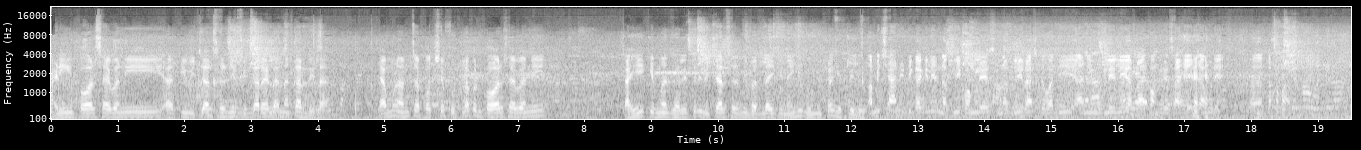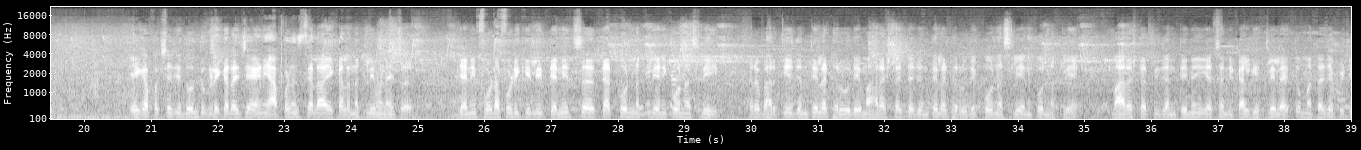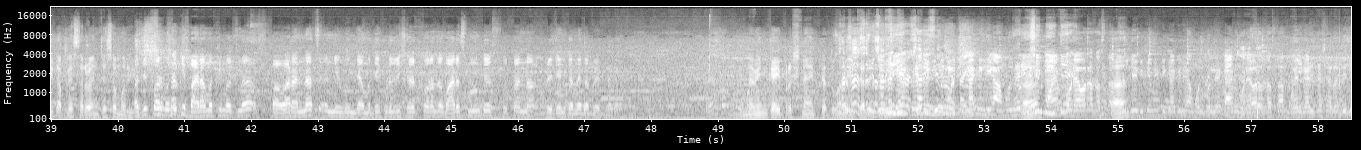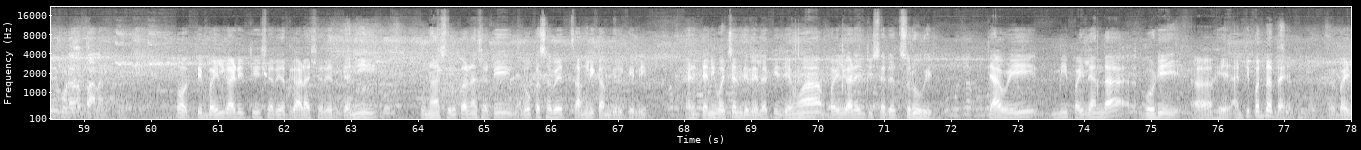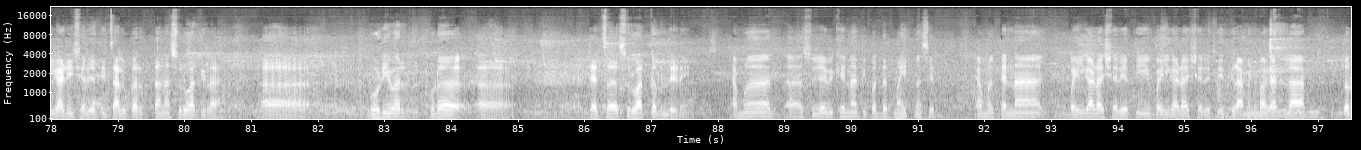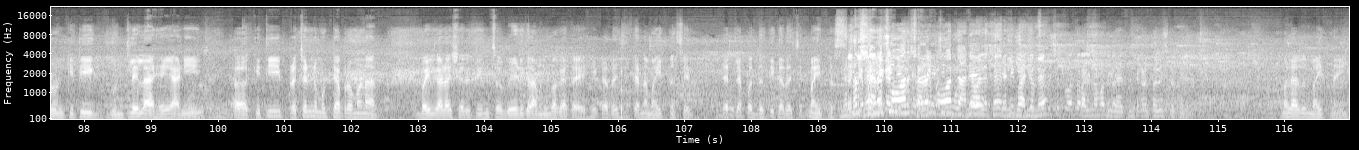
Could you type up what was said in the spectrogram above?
आणि पवारसाहेबांनी ती विचारसरणी स्वीकारायला नकार दिला. त्यामुळे आमचा पक्ष फुटला पण पवारसाहेबांनी काहीही किंमत झाली तरी विचारसरणी बदलायची नाही ही भूमिका घेतलेली होती. अमित शहानी टीका केली नकली काँग्रेस नकली राष्ट्रवादी आणि उरलेली आता काँग्रेस आहे त्यामुळे कसं एका पक्षाचे दोन तुकडे करायचे आणि आपणच त्याला एकाला नकली म्हणायचं. ज्यांनी फोडाफोडी केली त्यांनीच त्यात कोण नकली आणि कोण असली खरं भारतीय जनतेला ठरवू दे महाराष्ट्राच्या जनतेला ठरवू दे कोण असली आणि कोण नकली आहे महाराष्ट्रातील जनतेने याचा निकाल घेतलेला आहे तो मताच्या पेटीत आपल्या सर्वांच्या समोर येईल अजित पवार म्हणजे की बारामतीमधनं पवारांनाच निवडून द्यामध्ये कुठेतरी शरद पवारांचा वारस म्हणून ते स्वतःना प्रेझेंट करण्याचा प्रयत्न करतात नवीन काही प्रश्न आहेत का तुम्हाला विचारायचे टीका केली अमोल कायम घोड्यावरच हा? असतात सुजय विखेंनी टीका केली आहे, अमोल कोल्हे कायम घोड्यावरच असतात बैलगाडीच्या शर्यती घोड्यावरच मिळतात. हो ती बैलगाडीची शर्यत गाडा शर्यत त्यांनी पुन्हा सुरू करण्यासाठी लोकसभेत चांगली कामगिरी केली आणि त्यांनी वचन दिलेलं की जेव्हा बैलगाड्यांची शर्यत सुरू होईल त्यावेळी मी पहिल्यांदा घोडी हे आणि ती पद्धत आहे. बैलगाडी शर्यती चालू करताना सुरुवातीला घोडीवर पुढं त्याचं सुरुवात करून देणे. त्यामुळं सुजय विखेंना ती पद्धत माहीत नसेल. त्यामुळे त्यांना बैलगाडा शर्यती बैलगाडा शर्यतीत ग्रामीण भागातला तरुण किती गुंतलेला आहे आणि किती प्रचंड मोठ्या प्रमाणात बैलगाडा शर्यतींचं वेळ ग्रामीण भागात आहे हे कदाचित त्यांना माहीत नसेल. त्यातल्या पद्धती कदाचित माहीत नसतील. राजीनामा दिला आहे तुमच्याकडे प्रवेश करते मला अजून माहीत नाही.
